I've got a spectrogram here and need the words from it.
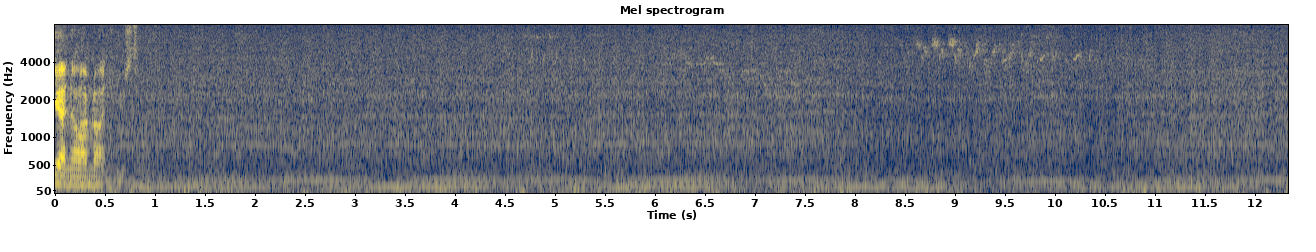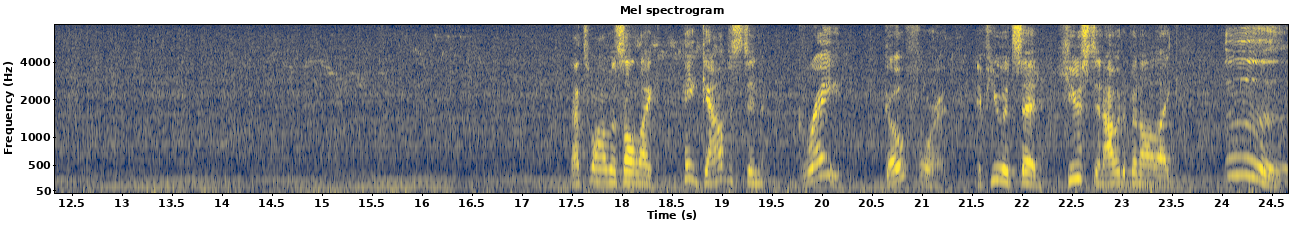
Yeah, no, I'm not in Houston. That's why I was all like, hey, Galveston, great, go for it. If you had said Houston, I would have been all like, ugh,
